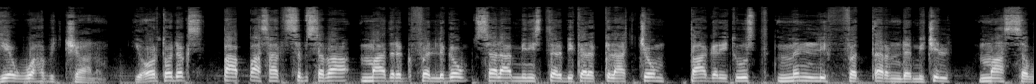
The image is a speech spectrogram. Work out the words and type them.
የዋህ ብቻ ነው። የኦርቶዶክስ ጳጳሳት ስብሰባ ማድረግ ፈልገው ሰላም ሚኒስቴር ቢከለክላቸውም በአገሪቱ ውስጥ ምን ሊፈጠር እንደሚችል ማሰቡ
